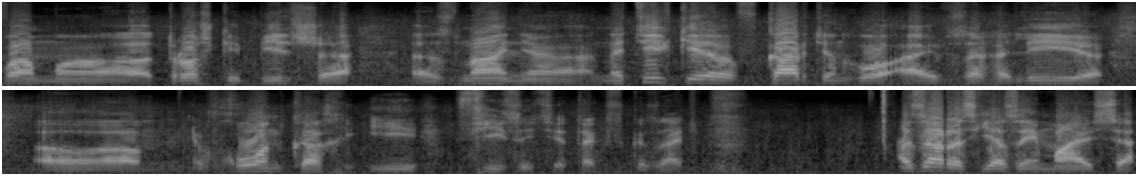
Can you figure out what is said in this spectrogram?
вам е, трошки більше е, знання не тільки в картингу, а й взагалі е, в гонках і фізиці, так сказати. А зараз я займаюся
